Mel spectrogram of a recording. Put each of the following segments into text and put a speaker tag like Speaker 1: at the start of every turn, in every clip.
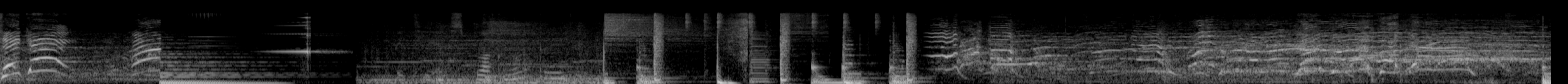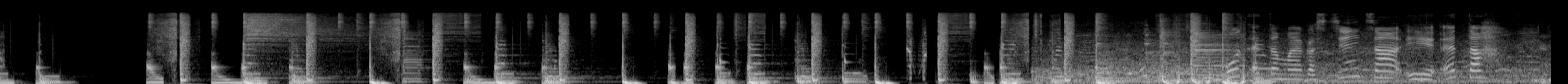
Speaker 1: JK! BTS блокноты. Вот и это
